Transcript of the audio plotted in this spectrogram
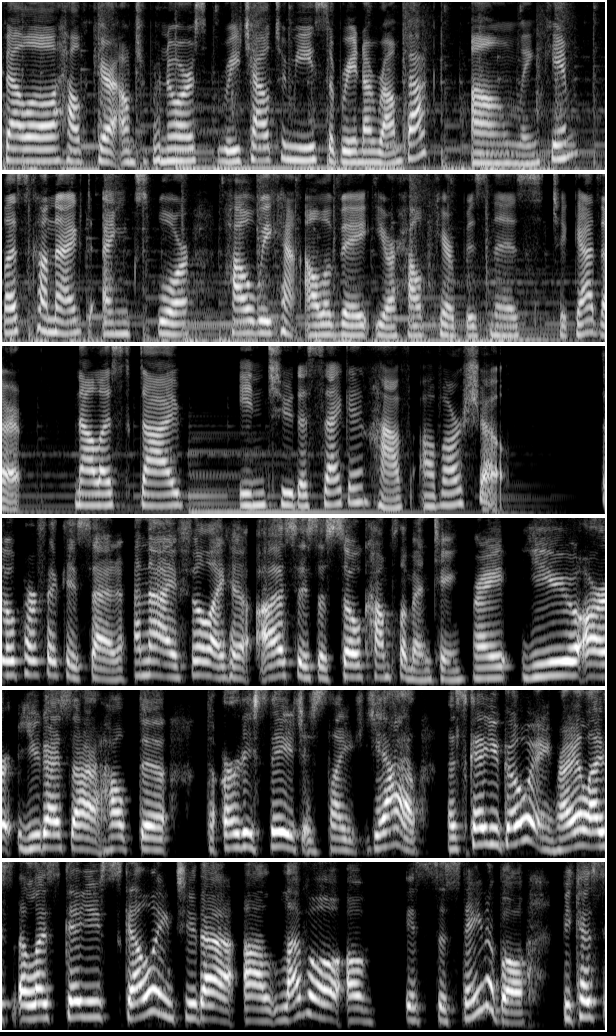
fellow healthcare entrepreneurs, reach out to me, Sabrina Runbeck, on LinkedIn. Let's connect and explore how we can elevate your healthcare business together. Now, let's dive into the second half of our show. So perfectly said. And I feel like us is so complementing, right? You are, you guys that help the, the early stage. It's like, yeah, let's get you going, right? Let's, let's get you scaling to that uh, level of it's sustainable because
